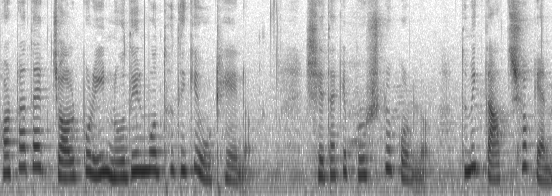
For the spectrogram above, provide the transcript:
হঠাৎ এক জলপরি নদীর মধ্য থেকে উঠে এলো। সে তাকে প্রশ্ন করল, তুমি কাঁদছ কেন?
